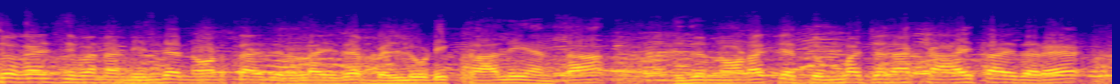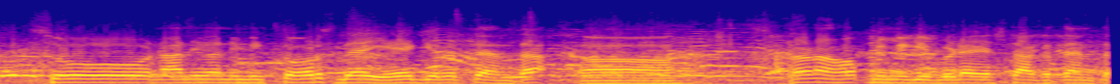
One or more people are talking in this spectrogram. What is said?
ಸೊ ಗೈಸ್ ಇವಾಗ ನಾನು ಹಿಂದೆ ನೋಡ್ತಾ ಇದ್ದೀರಲ್ಲ, ಇದೆ ಬೆಳ್ಳುಡಿ ಖಾಲಿ ಅಂತ. ಇದು ನೋಡೋಕ್ಕೆ ತುಂಬ ಜನ ಕಾಯ್ತಾ ಇದ್ದಾರೆ ಸೊ ನಾನು ಇವಾಗ ನಿಮಗೆ ತೋರಿಸ್ದೆ ಹೇಗಿರುತ್ತೆ ಅಂತ. ನೋಡೋಣ ಹೋಪ್ ನಿಮಗೆ ಈ ವಿಡಿಯೋ ಇಷ್ಟ ಆಗುತ್ತೆ ಅಂತ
